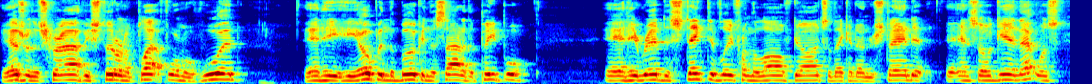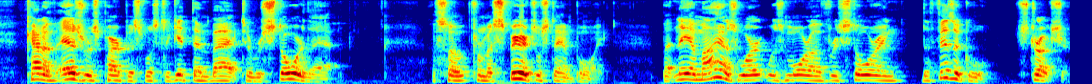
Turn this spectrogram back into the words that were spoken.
Ezra the scribe, he stood on a platform of wood, and he he opened the book in the sight of the people and he read distinctively from the law of God so they could understand it. And so again, that was kind of Ezra's purpose was to get them back to restore that. So from a spiritual standpoint, but Nehemiah's work was more of restoring the physical structure.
